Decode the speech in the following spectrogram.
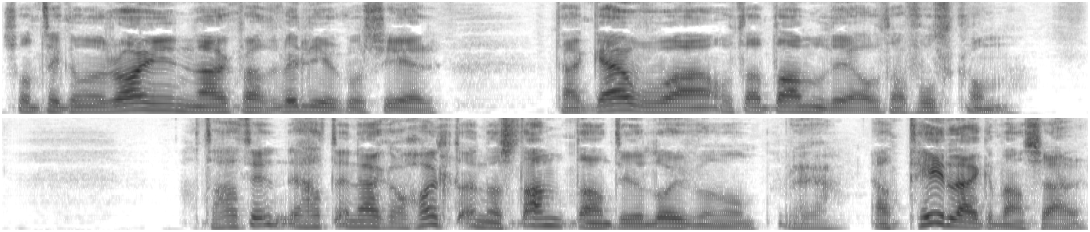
som tykken røyner hva vilje gos er, ta gaua og ta damle og ta fullkomna det hade hade en egen helt en standant i löven Ja. Att tillägna så här.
